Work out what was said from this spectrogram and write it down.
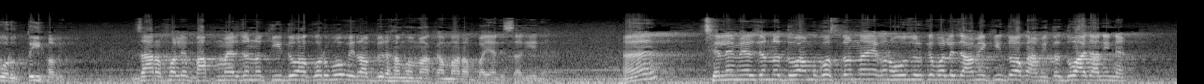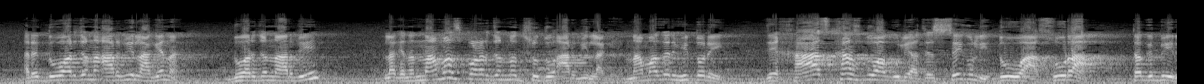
করতেই হবে। যার ফলে বাপ মায়ের জন্য কি দোয়া করব? রব্বির হামা হ্যাঁ? ছেলে মেয়ের জন্য দোয়া মুখস্থ নয়, এখন হুজুরকে বলে যে আমি কি দোয়া আমি তো দোয়া জানি না। আরে দোয়ার জন্য আরবি লাগে না। দোয়ার জন্য আরবি লাগে না। নামাজ পড়ার জন্য শুধু আরবি লাগে। নামাজের ভিতরে যে খাস খাস দোয়াগুলি আছে, সেগুলি দোয়া, সুরা, তকবীর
